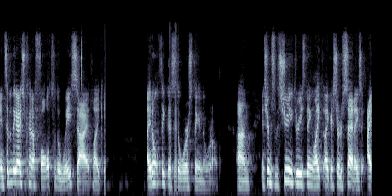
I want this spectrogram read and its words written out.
and some of the guys who kind of fall to the wayside. Like, I don't think that's the worst thing in the world. Um, in terms of the shooting threes thing, like like I sort of said, I,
